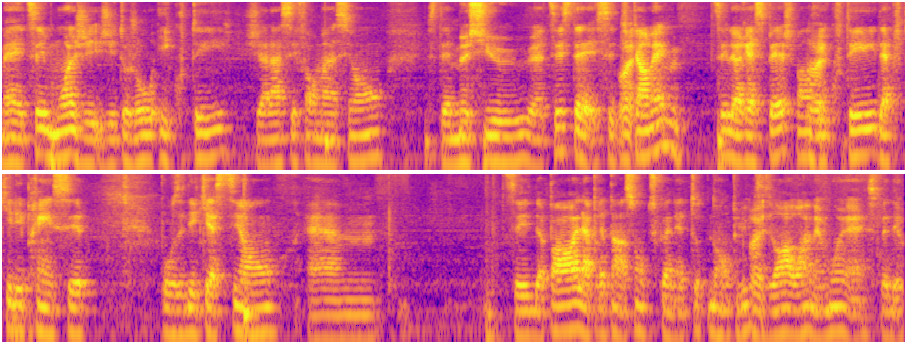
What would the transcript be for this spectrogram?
Mais tu sais, moi, j'ai toujours écouté, j'ai allé à ces formations, c'était monsieur, euh, tu sais, c'était quand même, tu sais, le respect, je pense, d'écouter, d'appliquer les principes, poser des questions. Euh, c'est de pas avoir la prétention que tu connais tout non plus. Tu dis, ah ouais, mais moi, ça fait déjà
